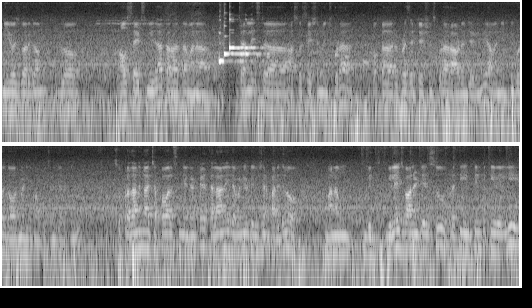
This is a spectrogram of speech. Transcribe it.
నియోజకవర్గంలో హౌస్ సైట్స్ మీద తర్వాత మన జర్నలిస్ట్ అసోసియేషన్ నుంచి కూడా ఒక రిప్రజెంటేషన్స్ కూడా రావడం జరిగింది. అవన్నింటినీ కూడా గవర్నమెంట్కి పంపించడం జరుగుతుంది. సో ప్రధానంగా చెప్పవలసింది ఏంటంటే తెలాని రెవెన్యూ డివిజన్ పరిధిలో మనం వి- విలేజ్ వాలంటీర్స్ ప్రతి ఇంటింటికి వెళ్ళి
